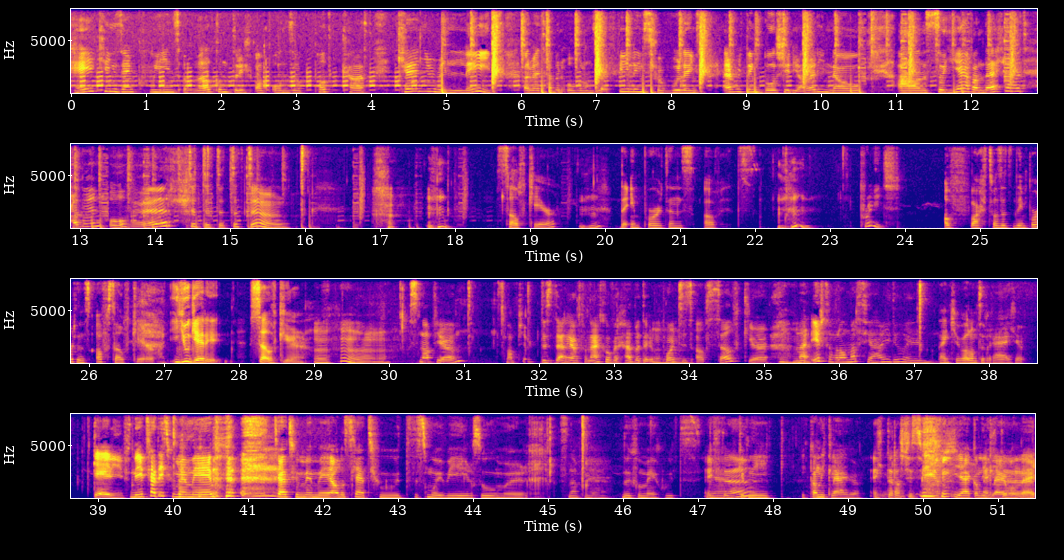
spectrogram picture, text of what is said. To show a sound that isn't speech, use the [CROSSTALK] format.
Hey kings and queens, welkom terug op onze podcast Can You Relate? Waar wij het hebben over onze feelings, gevoelens, everything bullshit you already know. Um, so yeah, vandaag gaan we het hebben over... [LAUGHS] Self-care. Mhm. The importance of it. Preach. Of, wacht, was het the importance of self-care? You get it. Self-care. Mhm. Snap je? Snap je? Dus daar gaan we het vandaag over hebben. The importance of self-care. Maar eerst en vooral, Marcia, how you doing? Dankjewel om te vragen. Kei lief. Nee, het gaat echt goed met mij. [LAUGHS] het gaat goed met mij. Alles gaat goed. Het is mooi weer, zomer. Snap je? Dat voelt mij goed. Echt, ja, hè? Ik, heb niet, ik kan niet klagen. Echt terrasjes [LAUGHS] weer. ja, ik kan niet Echt, klagen eh, vandaag.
